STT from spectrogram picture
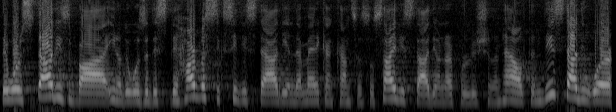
there were studies by, you know, there was a, this, the Harvard Six City study and the American Cancer Society study on air pollution and health, and these studies were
